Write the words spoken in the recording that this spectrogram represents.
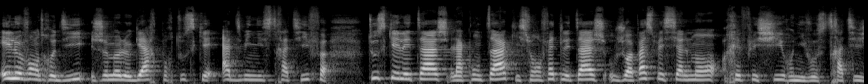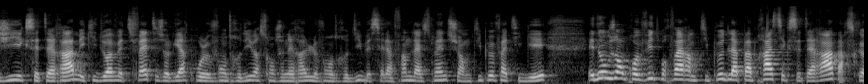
Et le vendredi, je me le garde pour tout ce qui est administratif, tout ce qui est les tâches, la compta, qui sont en fait les tâches où je dois pas spécialement réfléchir au niveau stratégie, etc., mais qui doivent être faites et je le garde pour le vendredi parce qu'en général, le vendredi, ben, c'est la fin de la semaine, je suis un petit peu fatiguée. Et donc, j'en profite pour faire un petit peu de la paperasse, etc., parce que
